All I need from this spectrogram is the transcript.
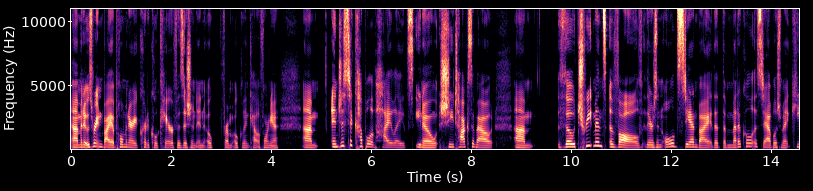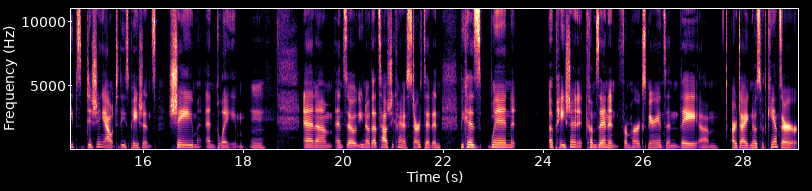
Um, and it was written by a pulmonary critical care physician in Oak, from Oakland, California. Um, and just a couple of highlights, you know, she talks about um, Though treatments evolve, there's an old standby that the medical establishment keeps dishing out to these patients shame and blame. Mm. And um and so, you know, that's how she kind of starts it. And because when a patient comes in and from her experience and they um, are diagnosed with cancer,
